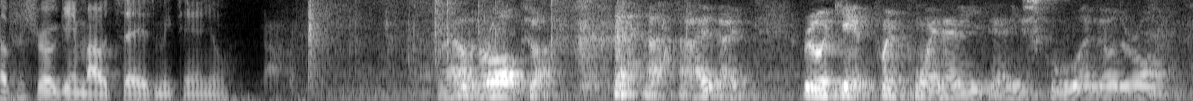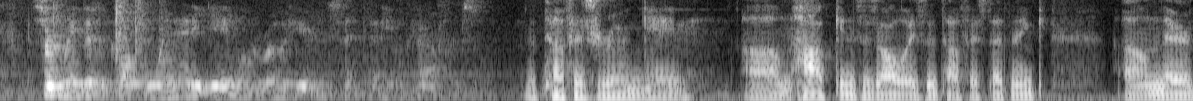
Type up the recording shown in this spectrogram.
Toughest road game I would say is McDaniel. Well, they're all tough. I, I really can't pinpoint any, any school. I know they're all certainly difficult to win any game on the road here in the Centennial Conference. The toughest road game. Um, Hopkins is always the toughest, I think. Um, their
